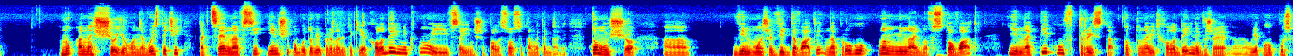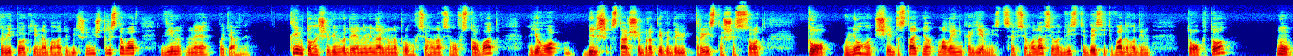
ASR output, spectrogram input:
Ну, а на що його не вистачить, так це на всі інші побутові прилади, такі як холодильник, ну і все інше, палесоси там і так далі. Тому що а, він може віддавати напругу номінально в 100 Вт і на піку в 300. Тобто навіть холодильник, вже, е, у якого пускові токи набагато більше, ніж 300 Вт, він не потягне. Крім того, що він видає номінальну напругу всього-навсього в 100 Вт, його більш старші брати видають 300-600, то у нього ще й достатньо маленька ємність. Це всього-навсього 210 Вт годин. Тобто, ну,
